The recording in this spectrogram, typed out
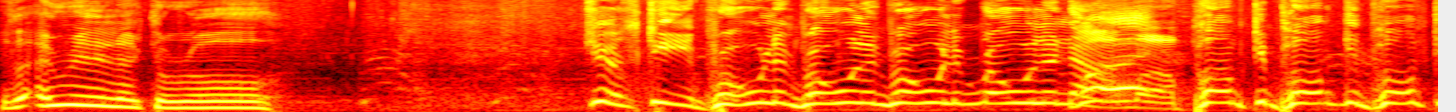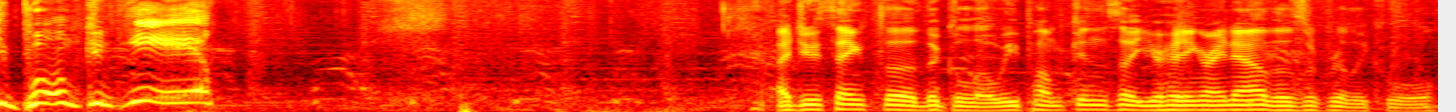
Like, I really like the roll. Just keep rolling, rolling, rolling, rolling. I'm a pumpkin, pumpkin, pumpkin, pumpkin. Yeah. I do think the the glowy pumpkins that you're hitting right now, those look really cool.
